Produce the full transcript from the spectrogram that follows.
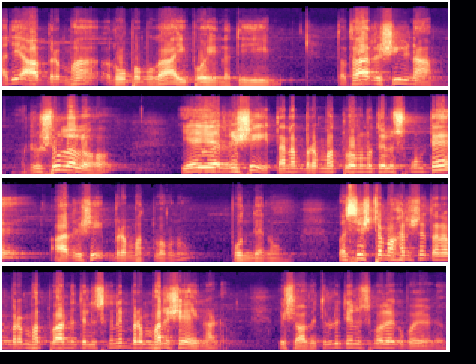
అది ఆ బ్రహ్మ రూపముగా అయిపోయినది. తథా ఋషీణాం ఋషులలో ఏ ఏ ఋషి తన బ్రహ్మత్వమును తెలుసుకుంటే ఆ ఋషి బ్రహ్మత్వమును పొందెను. వశిష్ఠ మహర్షి తన బ్రహ్మత్వాన్ని తెలుసుకుని బ్రహ్మర్షి అయినాడు. విశ్వామిత్రుడు తెలుసుకోలేకపోయాడు.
